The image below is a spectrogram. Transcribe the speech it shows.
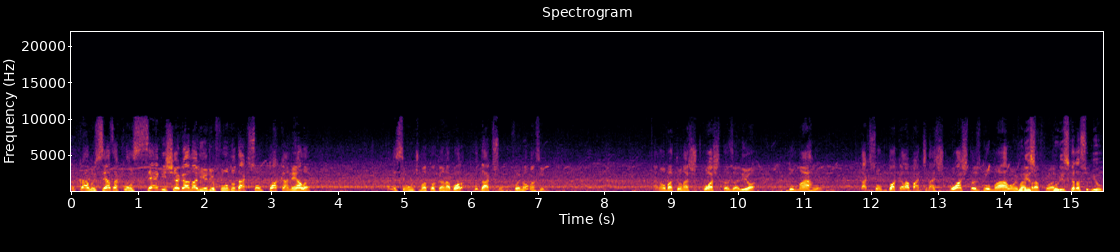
O Carlos César consegue chegar na linha de fundo, o Daxon toca nela. Pareceu o último a tocar na bola, o Daxon. Foi não, Marcelo? Ah não, bateu nas costas ali, ó, do Marlon. Daxon toca, ela bate nas costas do Marlon e por vai para fora. Por isso que ela subiu.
